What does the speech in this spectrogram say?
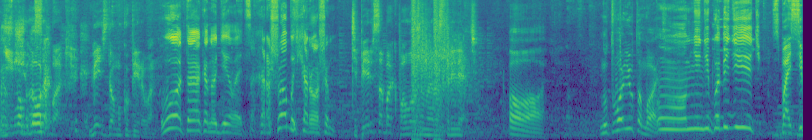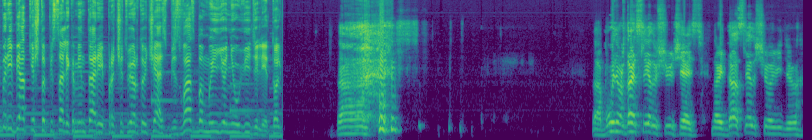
еще собаки. Весь дом оккупирован. Вот так оно делается. Хорошо быть хорошим. Теперь собак положено расстрелять. А, ну твою-то мать. О, мне не победить. Спасибо, ребятки, что писали комментарии про четвертую часть. Без вас бы мы ее не увидели. Только Да. Да, будем ждать следующую часть. До следующего видео.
